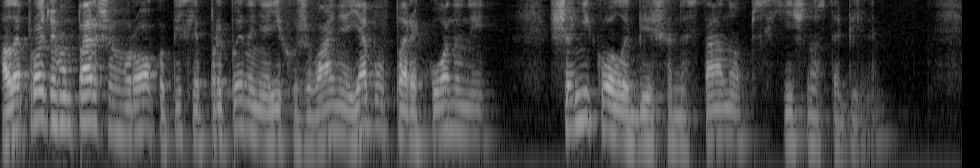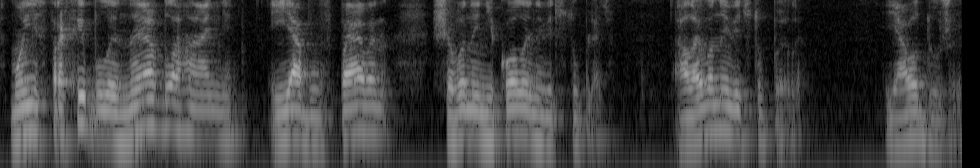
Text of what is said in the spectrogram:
Але протягом першого року, після припинення їх уживання, я був переконаний, що ніколи більше не стану психічно стабільним. Мої страхи були невблаганні, і я був певен, що вони ніколи не відступлять. Але вони відступили. Я одужую.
